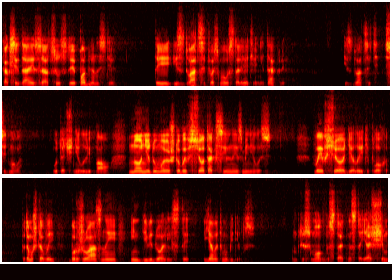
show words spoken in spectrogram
Как всегда из-за отсутствия подлинности. Ты из двадцать восьмого столетия, не так ли? Из двадцать седьмого, уточнил Липао. Но не думаю, чтобы все так сильно изменилось. Вы все делаете плохо, потому что вы буржуазные индивидуалисты. Я в этом убедился. Ну, ты смог бы стать настоящим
